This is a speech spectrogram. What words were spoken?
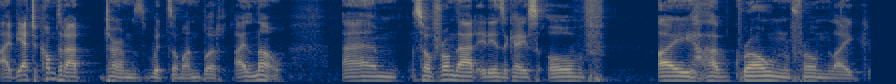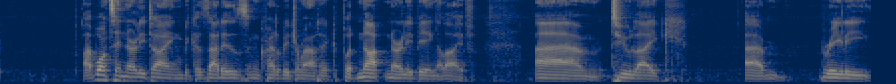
I've yet to come to that terms with someone, but I'll know. Um, so from that, it is a case of I have grown from like I won't say nearly dying because that is incredibly dramatic, but not nearly being alive. Um, to like um, really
